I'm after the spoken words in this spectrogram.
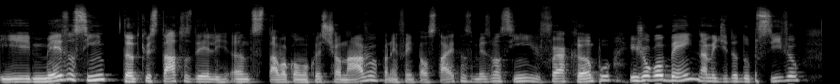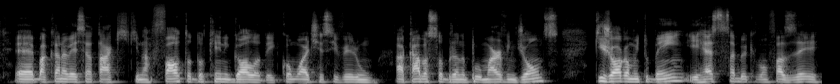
E mesmo assim, tanto que o status dele antes estava como questionável para enfrentar os Titans, mesmo assim foi a campo e jogou bem na medida do possível. É bacana ver esse ataque que na falta do Kenny Golladay como wide receiver 1 acaba sobrando para o Marvin Jones, que joga muito bem e resta saber o que vão fazer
